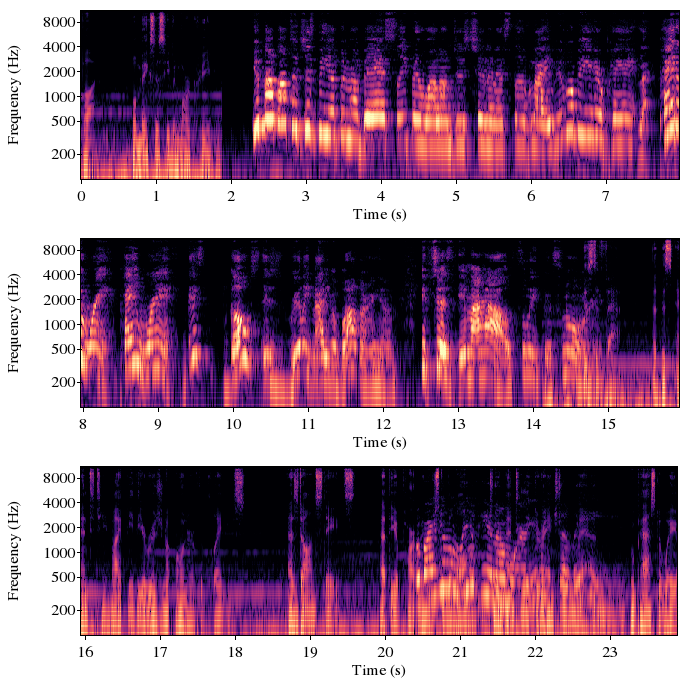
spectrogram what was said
But what makes this even more creepy You're not about to just be up in my bed sleeping while I'm just chilling and stuff. Like, if you're gonna be here paying, like, pay the rent, pay rent. This ghost is really not even bothering him. It's just in my house, sleeping, snoring. is the fact that this entity might be the original owner of the place. As Don states, that the apartment used to belong to no a mentally deranged old man who passed away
